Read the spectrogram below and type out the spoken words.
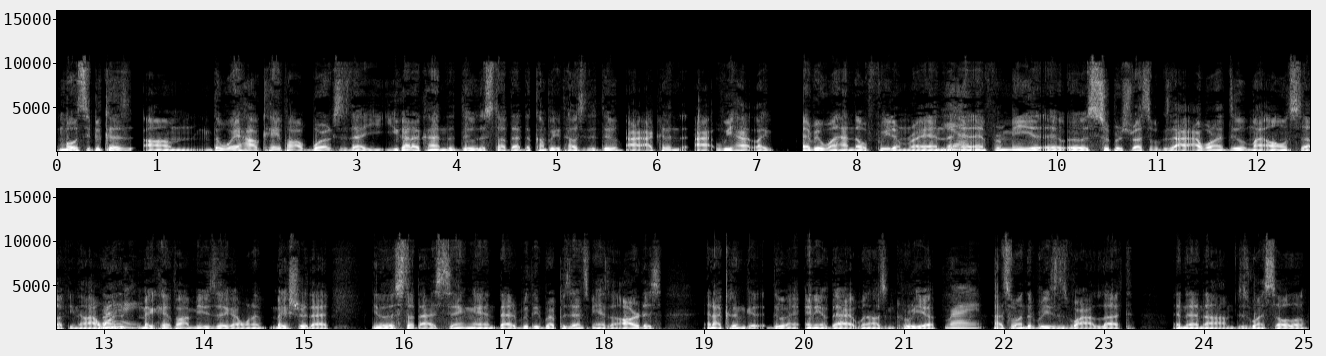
mostly because, um, the way how K-pop works is that you, you gotta kind of do the stuff that the company tells you to do. I, I couldn't, I, we had like, everyone had no freedom, right? And, yeah. and, and, for me, it, it, was super stressful because I, I want to do my own stuff. You know, I want right. to make hip hop music. I want to make sure that, you know, the stuff that I sing and that really represents me as an artist and I couldn't get do any of that when I was in Korea. Right. That's one of the reasons why I left, and then um, just went solo.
